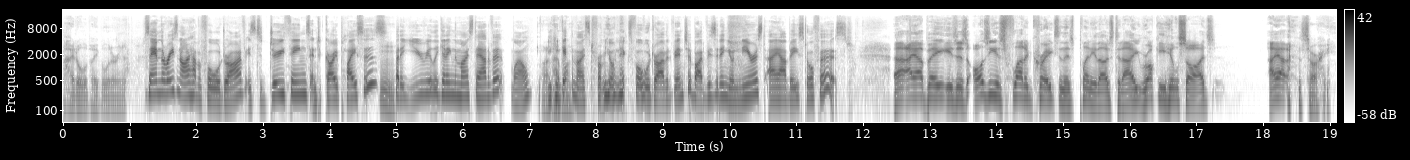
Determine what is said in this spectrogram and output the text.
I hate all the people that are in it. Sam, the reason I have a four wheel drive is to do things and to go places. But are you really getting the most out of it? Well, you can get one. the most from your next four wheel drive adventure by visiting your nearest ARB store first. Uh, ARB is as Aussie as flooded creeks, and there's plenty of those today. Rocky hillsides. AR, sorry.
